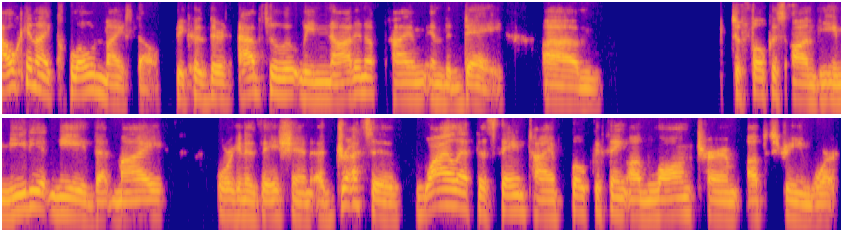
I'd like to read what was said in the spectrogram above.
how can I clone myself? Because there's absolutely not enough time in the day um, to focus on the immediate need that my organization addresses while at the same time focusing on long term upstream work.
